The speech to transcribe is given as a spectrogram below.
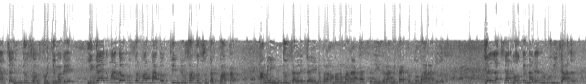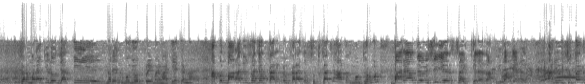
आमच्या हिंदू संस्कृतीमध्ये लिंगायत बांधव मुसलमान बांधव तीन दिवसाचं सुतक पाहतात. आम्ही हिंदू सगळे जैन ब्राह्मण मराठा सगळी जण आम्ही काय करतो? बारा दिवस. ते लक्षात बहुतेक नरेंद्र मोदीच्या आलं कारण मराठी लोक जास्ती नरेंद्र मोदीवर प्रेम आहे माहिती आहे त्यांना. आपण बारा दिवसाच्या कार्यक्रम करायचं सुतकाच्या आतच म्हणून ठरवून बारा दिवशी एअर स्ट्राईक केलाय रात्री वाग्यानं आणि सुतक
